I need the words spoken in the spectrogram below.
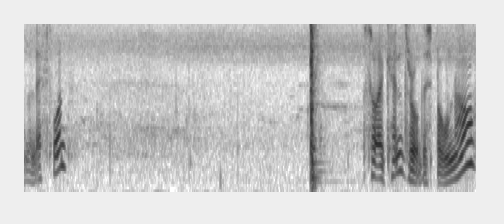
The left one. So I can draw this bow now,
